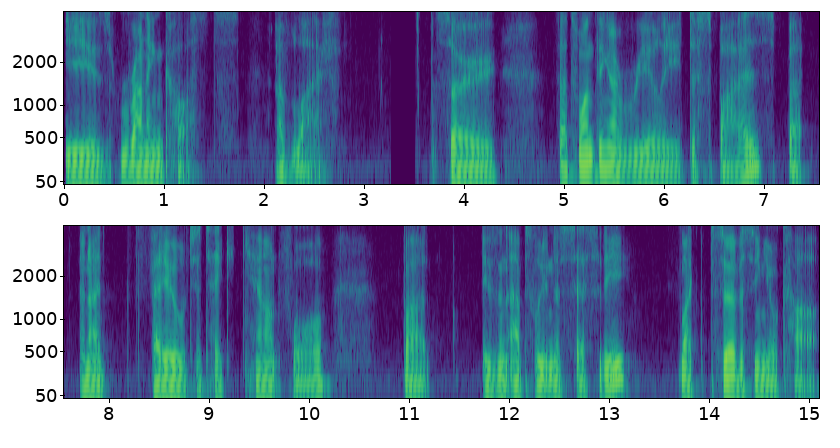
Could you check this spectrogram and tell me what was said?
is running costs of life. So that's one thing I really despise, but and I fail to take account for, but is an absolute necessity, like servicing your car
